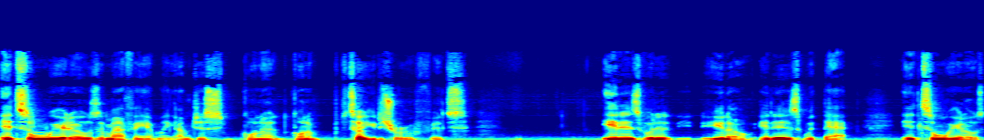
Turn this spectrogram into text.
It's some weirdos in my family. I'm just gonna gonna tell you the truth. It's it is what it you know, it is with that. It's some weirdos.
